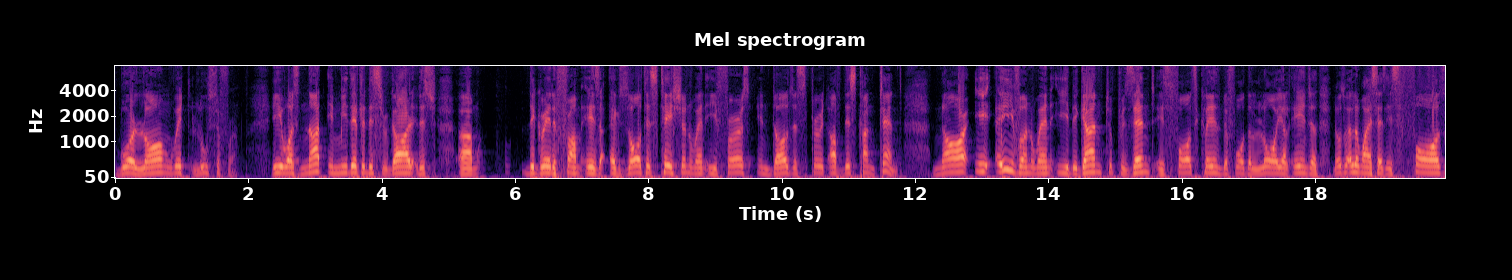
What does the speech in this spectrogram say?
bore long with Lucifer. He was not immediately disregarded, this, um, degraded from his exalted station when he first indulged the spirit of discontent nor e- even when he began to present his false claims before the loyal angels. Notice what Ellen White says his false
